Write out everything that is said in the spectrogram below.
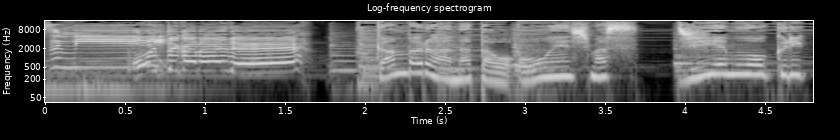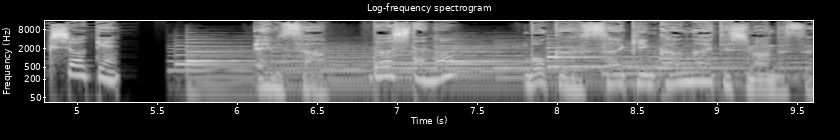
すみ。置いてかないで。頑張るあなたを応援します。GMO クリック証券エミさん。どうしたの？僕最近考えてしまうんです。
